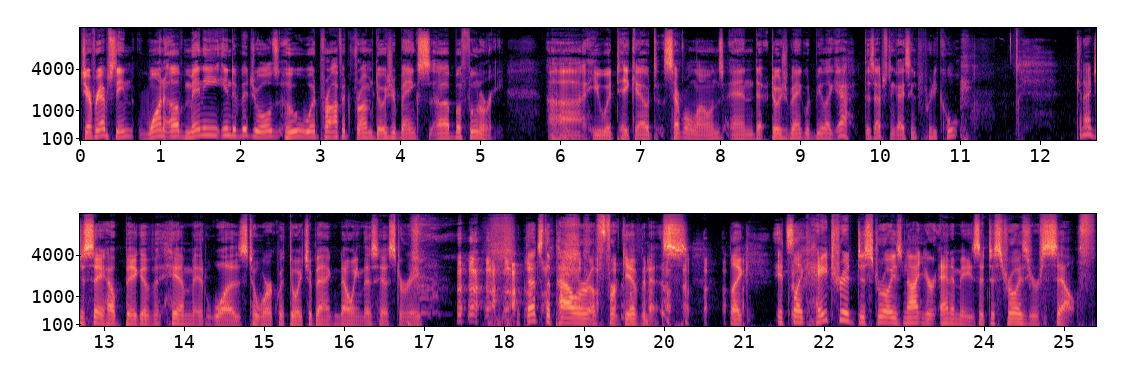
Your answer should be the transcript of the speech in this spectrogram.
Jeffrey Epstein, one of many individuals who would profit from Deutsche Bank's uh, buffoonery. Uh, he would take out several loans, and Deutsche Bank would be like, "Yeah, this Epstein guy seems pretty cool." Can I just say how big of him it was to work with Deutsche Bank knowing this history? That's the power of forgiveness. Like it's like hatred destroys not your enemies, it destroys yourself.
